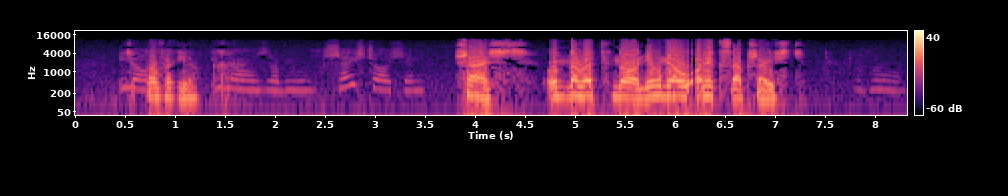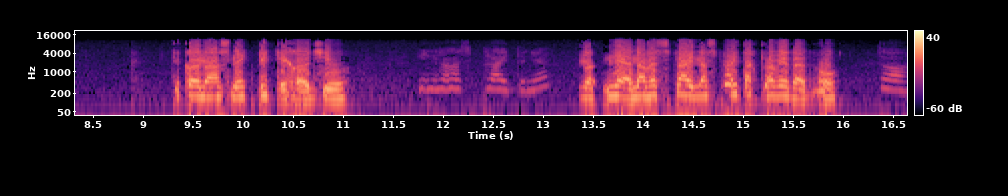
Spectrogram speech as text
Ile on, Ciekawe jak. ile on zrobił? 6 czy 8? Sześć. On nawet, no, nie umiał Oryxa przejść. Aha. Tylko na Snake Pity chodził. I na Sprite'y, nie? No, nie, nawet Sprite, na Sprite'ach prawie dedał. Tak.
